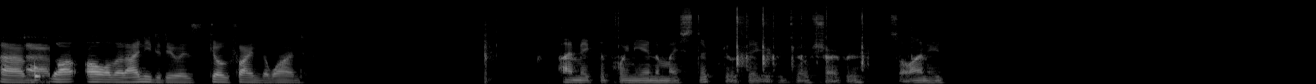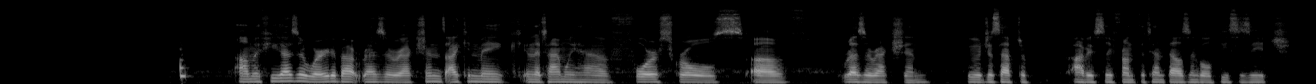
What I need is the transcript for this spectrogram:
Um, well, all that I need to do is go find the wand. I make the pointy end of my stick go bigger, go sharper. That's all I need. Um, if you guys are worried about resurrections, I can make in the time we have four scrolls of resurrection. We would just have to obviously front the ten thousand gold pieces each.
